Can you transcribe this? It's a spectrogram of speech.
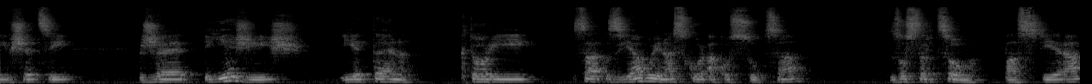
my všetci, že Ježiš je ten, ktorý sa zjavuje najskôr ako sudca, so srdcom pastiera,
